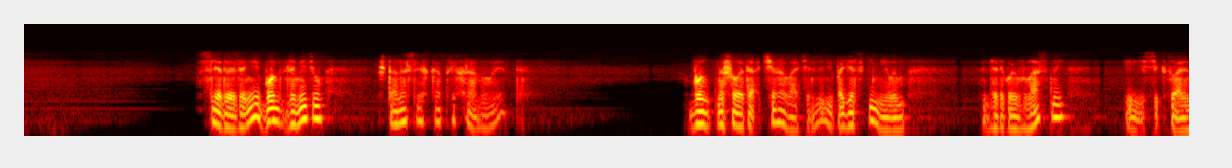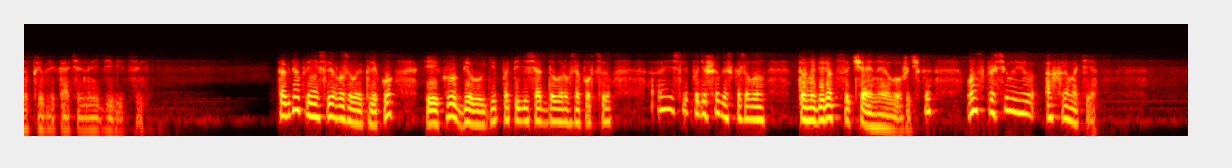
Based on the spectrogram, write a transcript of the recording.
Следуя за ней, Бонд заметил, что она слегка прихрамывает. Бонд нашел это очаровательным и по-детски милым для такой властной, и сексуально привлекательные девицы. Когда принесли розовое клико и икру белуги по 50 долларов за порцию, а если подешевле, сказал он, то наберется чайная ложечка, он спросил ее о хромоте.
